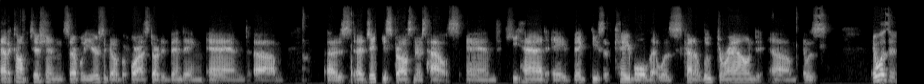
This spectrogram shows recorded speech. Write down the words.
at a competition several years ago before I started bending, and um, I was at J.P. Strausner's house, and he had a big piece of cable that was kind of looped around. Um, it was, it wasn't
